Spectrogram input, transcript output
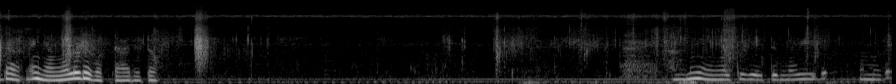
ഇതാണ് ഞങ്ങളുടെ കൊട്ടാരം കേട്ടോ. ഇതാണ് ഞങ്ങൾക്ക് കയറ്റുന്ന വീട് നമ്മുടെ.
